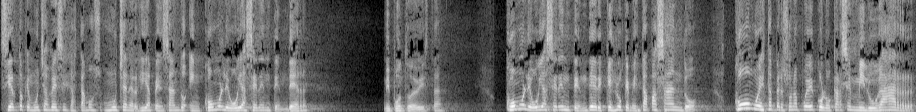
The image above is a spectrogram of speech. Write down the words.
Cierto que muchas veces gastamos mucha energía pensando en cómo le voy a hacer entender mi punto de vista, ¿Cómo le voy a hacer entender qué es lo que me está pasando? ¿Cómo esta persona puede colocarse en mi lugar?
